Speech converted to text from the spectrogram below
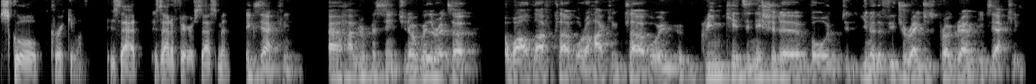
school curriculum. Is that is that a fair assessment? Exactly, a hundred percent. You know, whether it's a a wildlife club or a hiking club or in Green Kids Initiative or you know the Future Rangers program, exactly.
